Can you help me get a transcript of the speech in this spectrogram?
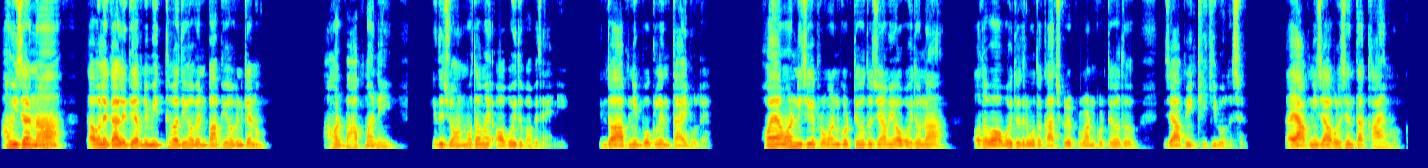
আমি যা না, তা বলে গালি দিয়ে আপনি মিথ্যাবাদী হবেন, পাপি হবেন কেন? আমার বাপ মা নেই, কিন্তু জন্ম তো আমায় অবৈধভাবে দেয়নি। কিন্তু আপনি বকলেন তাই বলে। হয় আমার নিজেকে প্রমাণ করতে হতো যে আমি অবৈধ না, অথবা অবৈধদের মতো কাজ করে প্রমাণ করতে হতো যে আপনি ঠিকই বলেছেন। তাই আপনি যা বলেছেন তা কায়েম হোক।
